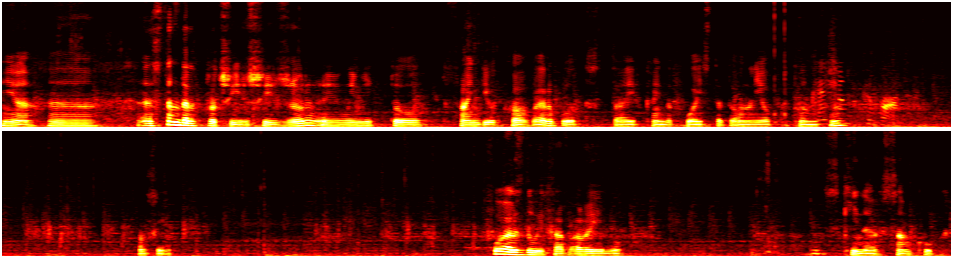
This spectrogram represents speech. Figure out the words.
yeah. Uh, a standard procedure. We need to find your cover, but I've kind of wasted only opportunity. Let's see. Who else do we have available? Skinner, Sam Cook.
